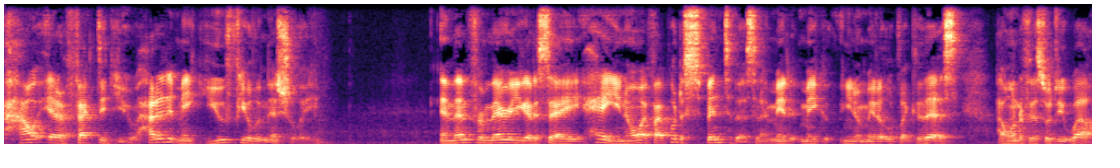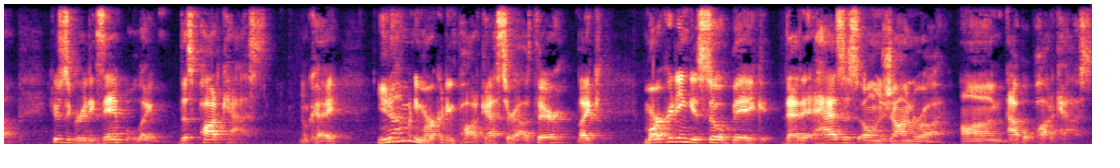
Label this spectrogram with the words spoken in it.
how it affected you. How did it make you feel initially? And then from there, you got to say, hey, you know, if I put a spin to this and I made it make you know made it look like this, I wonder if this will do well. Here's a great example, like this podcast. Okay, you know how many marketing podcasts are out there? Like marketing is so big that it has its own genre on Apple Podcast.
